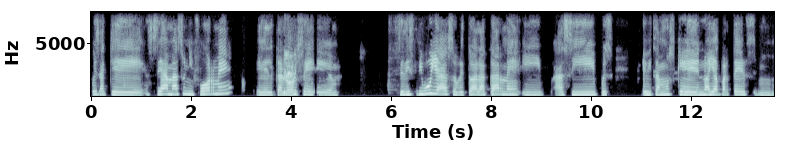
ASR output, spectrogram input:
pues a que sea más uniforme, el calor se, se distribuya sobre toda la carne y así pues evitamos que no haya partes mm,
